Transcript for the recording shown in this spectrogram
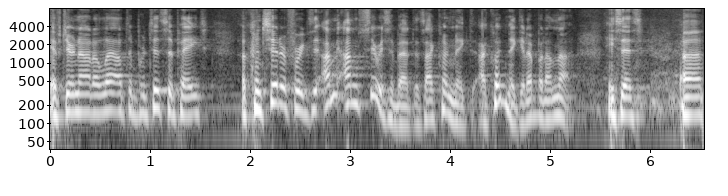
if they're not allowed to participate. Uh, consider, for example, I'm, I'm, serious about this. I couldn't make I couldn't make it up, but I'm not. He says, uh,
